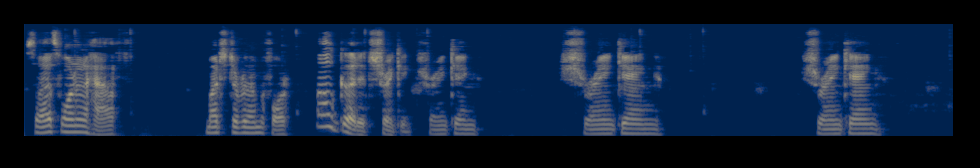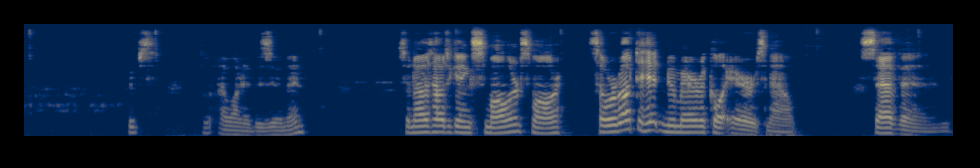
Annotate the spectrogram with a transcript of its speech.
So that's one and a half. Much different than before. Oh good, it's shrinking. Shrinking. Shrinking. Shrinking. Oops. I wanted to zoom in. So notice how it's getting smaller and smaller. So we're about to hit numerical errors now. Seven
